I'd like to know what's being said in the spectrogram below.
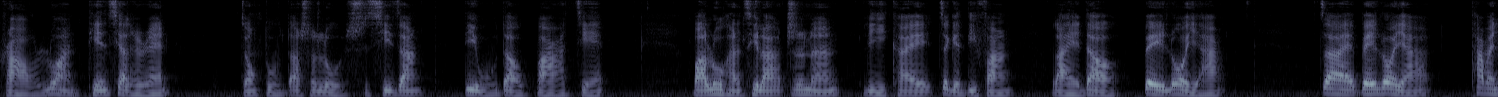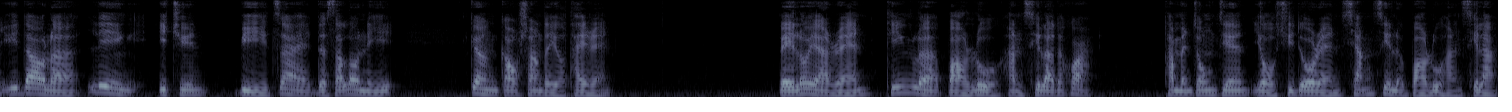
扰乱天下的人。中读大师录十七章第五到八节，巴路罕希拉只能离开这个地方，来到贝洛亚。在贝洛亚，他们遇到了另一群比在德萨洛尼更高尚的犹太人。北洛亚人听了保禄和希拉的话，他们中间有许多人相信了保禄和希拉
